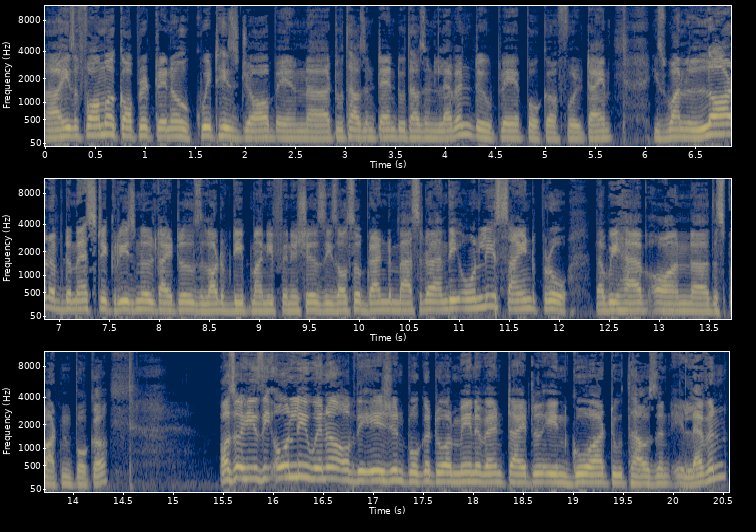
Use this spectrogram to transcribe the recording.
uh, he's a former corporate trainer who quit his job in uh, 2010 2011 to play poker full time. He's won a lot of domestic regional titles, a lot of deep money finishes. He's also brand ambassador and the only signed pro that we have on the Spartan Poker. Also, he is the only winner of the Asian Poker Tour main event title in Goa 2011.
